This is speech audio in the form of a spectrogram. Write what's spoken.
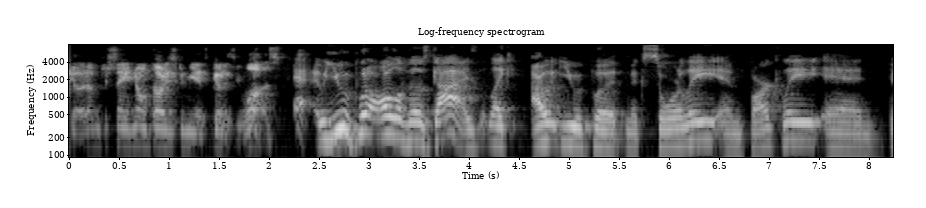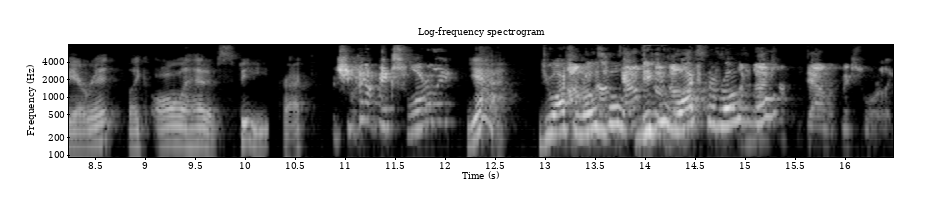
good. I'm just saying no one thought he was going to be as good as he was. Yeah, you would put all of those guys like I you would put McSorley and Barkley and Barrett like all ahead of Speight, correct? But you got McSorley? Yeah. Did you watch the I'm- Rose Bowl? Did you watch other the Rose I'm not Bowl? sure I'm down with McSorley.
